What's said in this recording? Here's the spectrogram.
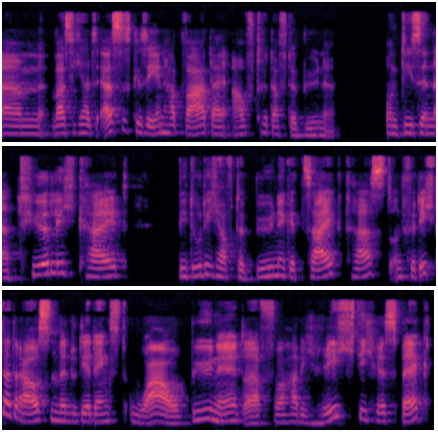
ähm, was ich als erstes gesehen habe, war dein Auftritt auf der Bühne. Und diese Natürlichkeit, wie du dich auf der Bühne gezeigt hast. Und für dich da draußen, wenn du dir denkst, wow, Bühne, davor habe ich richtig Respekt.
